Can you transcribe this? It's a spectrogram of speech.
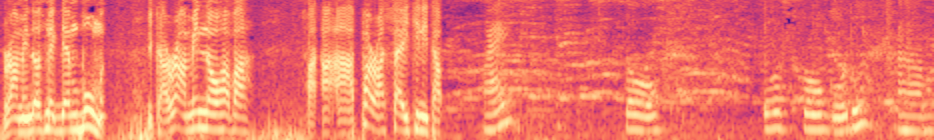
Ramen does make them boom. Because ramen now have a, a, a, parasite in it. right? So it was so good. Um,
